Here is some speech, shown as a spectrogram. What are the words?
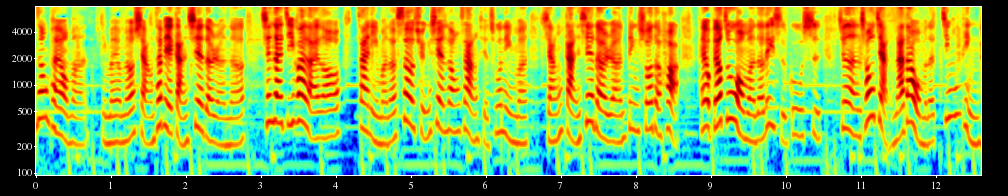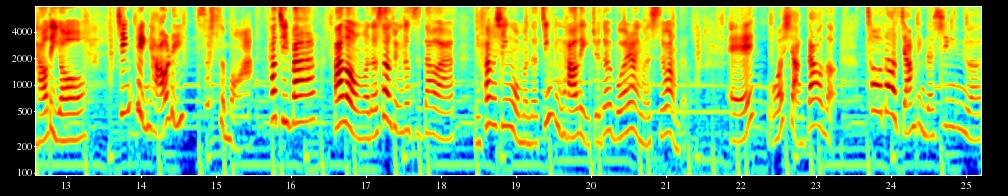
众朋友们，你们有没有想特别感谢的人呢？现在机会来喽，在你们的社群线动上写出你们想感谢的人，并说的话，还有标注我们的历史故事，就能抽奖拿到我们的精品好礼哦！精品好礼是什么啊？好奇吧？发了我们的社群就知道啊。你放心，我们的精品好礼绝对不会让你们失望的。哎，我想到了，抽到奖品的幸运儿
